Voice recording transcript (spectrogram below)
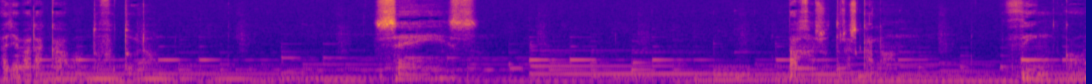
a llevar a cabo tu futuro. 6. Bajas otro escalón. 5.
